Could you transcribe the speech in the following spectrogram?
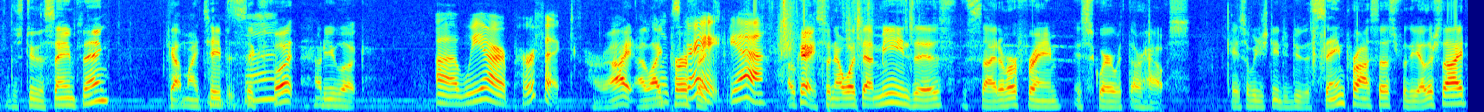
We'll just do the same thing. Got my tape at six foot. How do you look? Uh, we are perfect. All right, I like Looks perfect. great. Yeah. Okay, so now what that means is the side of our frame is square with our house. Okay, so we just need to do the same process for the other side,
